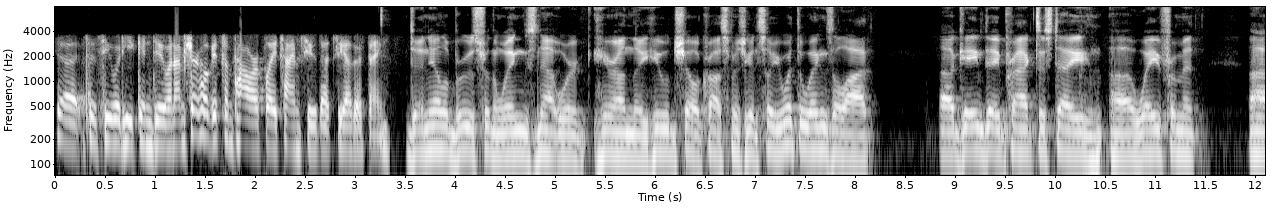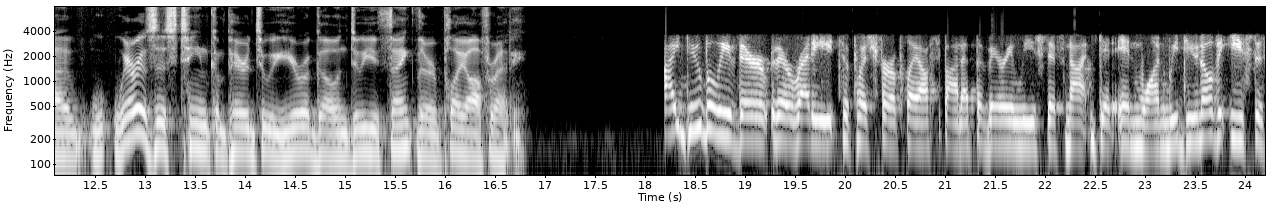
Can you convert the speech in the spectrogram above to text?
To, to see what he can do. And I'm sure he'll get some power play time too. That's the other thing. Daniella Bruce from the Wings Network here on the huge show across Michigan. So you're with the Wings a lot. Uh, game day, practice day, uh, away from it. Uh, where is this team compared to a year ago, and do you think they're playoff ready? I do believe they're they're ready to push for a playoff spot at the very least, if not get in one. We do know the East is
